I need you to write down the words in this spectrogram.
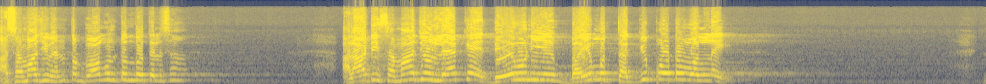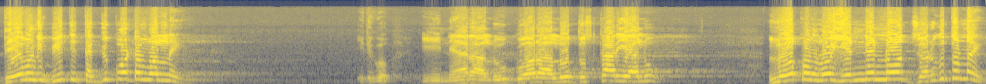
ఆ సమాజం ఎంత బాగుంటుందో తెలుసా? అలాంటి సమాజం లేకే దేవుని భయము తగ్గిపోవటం వల్లనే దేవుని భీతి తగ్గిపోవటం వల్లనే. ఇదిగో ఈ నేరాలు ఘోరాలు దుష్కార్యాలు లోకంలో ఎన్నెన్నో జరుగుతున్నాయి.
